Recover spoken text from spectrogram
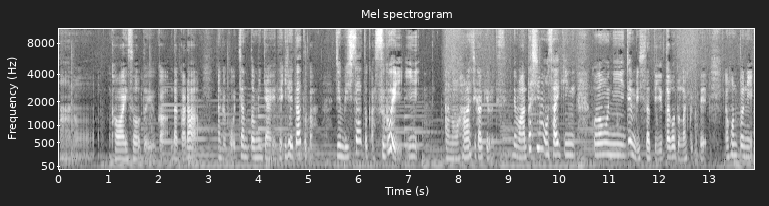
あのかわいそうというかだからなんかこうちゃんと見てあげて入れたとか準備したとかすごいいいあの話しかけるんですでも私も最近子供に準備したって言ったことなくて本当に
